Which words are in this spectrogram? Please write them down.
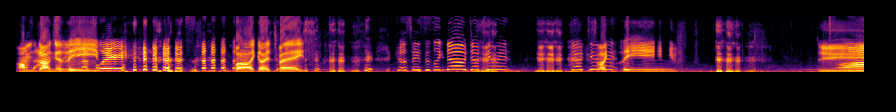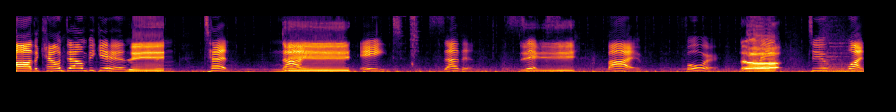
I'm That's gonna actually- That's leave. hilarious. Bye, Ghostface. Ghostface is like, no, don't do it. Don't do He's do like, it. leave. Ah, the countdown begins. In Ten, nine, three, eight, seven, six, three. Five, four, Ah, two, one.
